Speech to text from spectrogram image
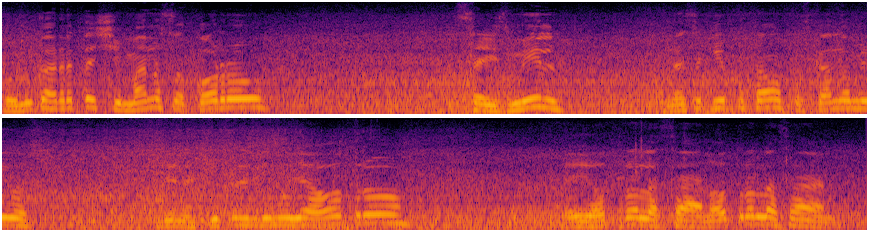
con un carrete Shimano Socorro 6000. Con ese equipo estamos pescando, amigos. Miren, aquí prendimos ya otro. Ey, otro lazán, otro lazán.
